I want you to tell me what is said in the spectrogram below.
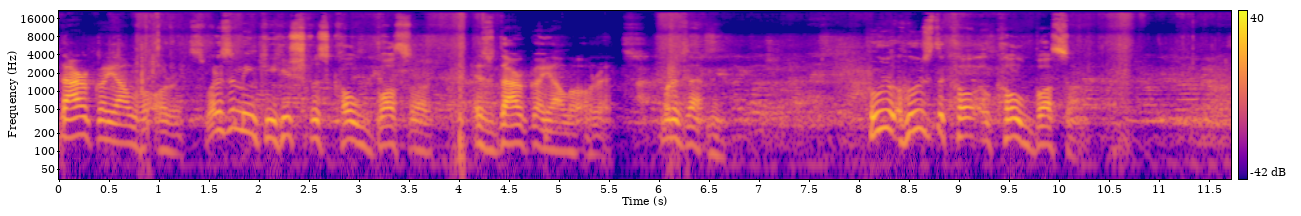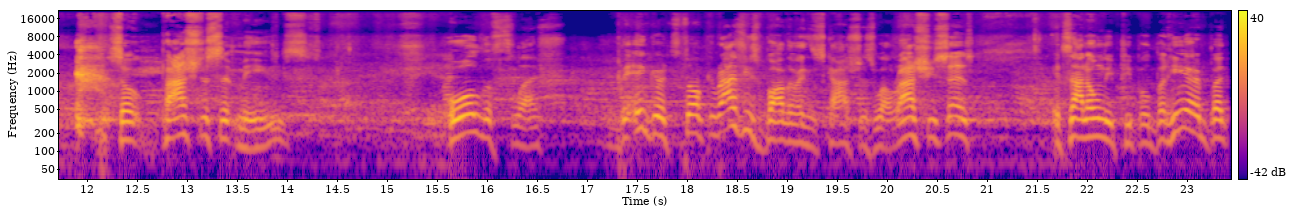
darkay al haaretz. What does it mean, ki hishchis kol basar es darkay al haaretz? What does that mean? Who, who's the kol, kol basar? so, pashtus it means all the flesh. The Igor, it's talking, Rashi's bothering this kash as well. Rashi says it's not only people, but here, but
